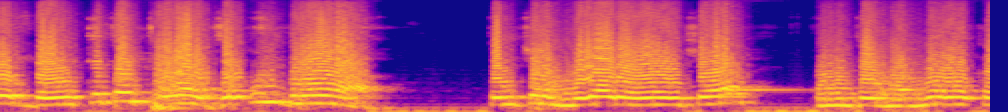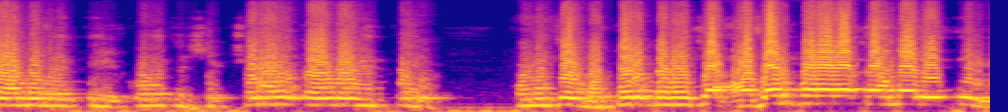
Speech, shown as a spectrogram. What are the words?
ते बँकेतच ठेवा जपून ठेवा. तुमच्या मुलाबाळांच्या कोणाच्या लग्नाला कामं येतील कोणाच्या शिक्षणाला कामं येतील कोणाच्या म्हातारपणाच्या आजारपणाला कामाला येतील.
